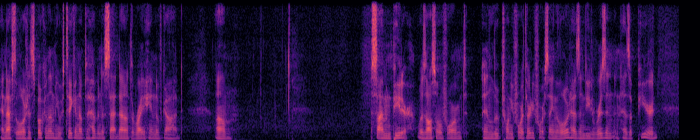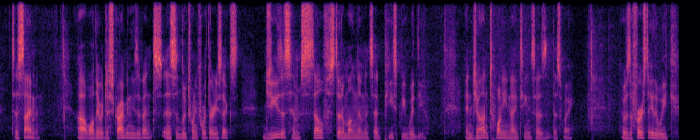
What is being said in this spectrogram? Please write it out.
And after the Lord had spoken to them, he was taken up to heaven and sat down at the right hand of God. Um, Simon Peter was also informed in Luke twenty four thirty four, saying, The Lord has indeed risen and has appeared to Simon. Uh, while they were describing these events, and this is Luke twenty four thirty six, Jesus himself stood among them and said, Peace be with you. And John twenty nineteen says it this way It was the first day of the week,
